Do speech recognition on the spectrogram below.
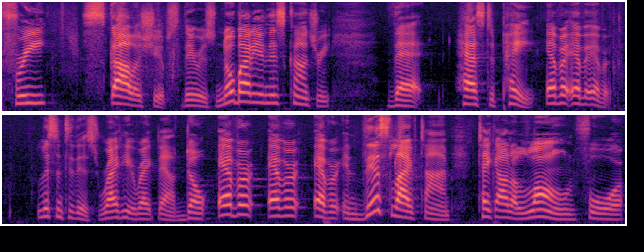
free scholarships. There is nobody in this country that has to pay ever, ever, ever listen to this right here, right now. Don't ever, ever, ever in this lifetime take out a loan for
